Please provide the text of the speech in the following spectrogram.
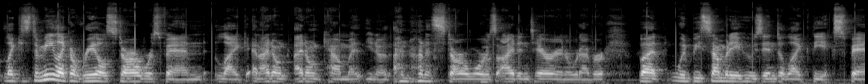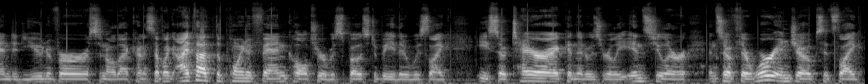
like 'cause to me, like a real Star Wars fan, like, and I don't, I don't count my, you know, I'm not a Star Wars identarian or whatever, but would be somebody who's into like the expanded universe and all that kind of stuff. Like, I thought the point of fan culture was supposed to be that it was like esoteric and that it was really insular, and so if there were in jokes, it's like.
